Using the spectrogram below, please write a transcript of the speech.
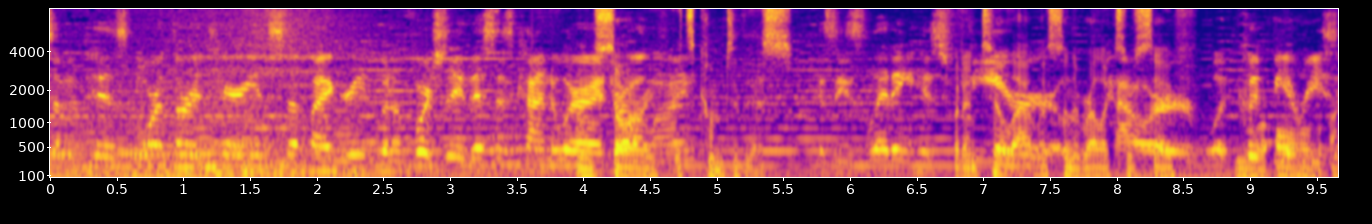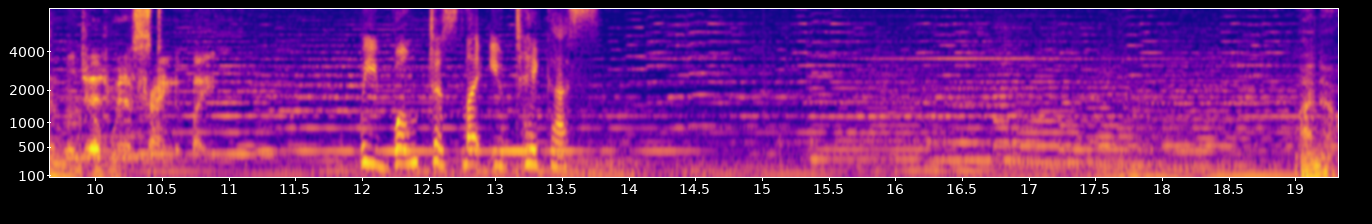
some of his more authoritarian stuff, I agreed, but unfortunately, this is kind of where I'm I draw sorry line. it's come to this. Because he's letting his But until Atlas and the relics are safe, what you could are be a all reasonable under judgment of arrest. trying to fight. We won't just let you take us. I know.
